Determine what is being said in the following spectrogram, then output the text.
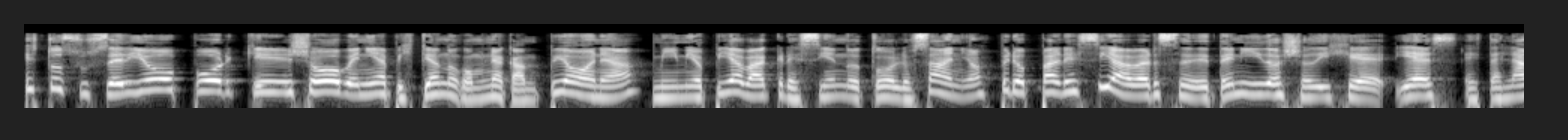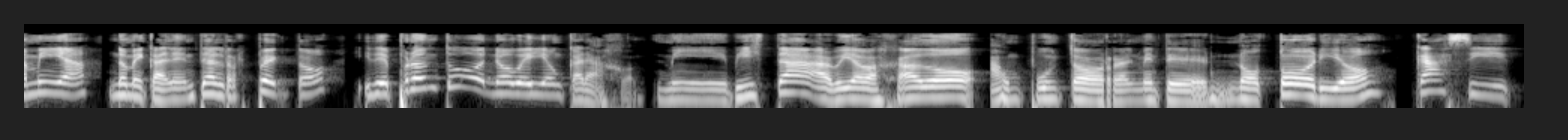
Esto sucedió porque yo venía pisteando como una campeona, mi miopía va creciendo todos los años, pero parecía haberse detenido, yo dije, yes, esta es la mía, no me calenté al respecto, y de pronto no veía un carajo. Mi vista había bajado a un punto realmente notorio, casi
